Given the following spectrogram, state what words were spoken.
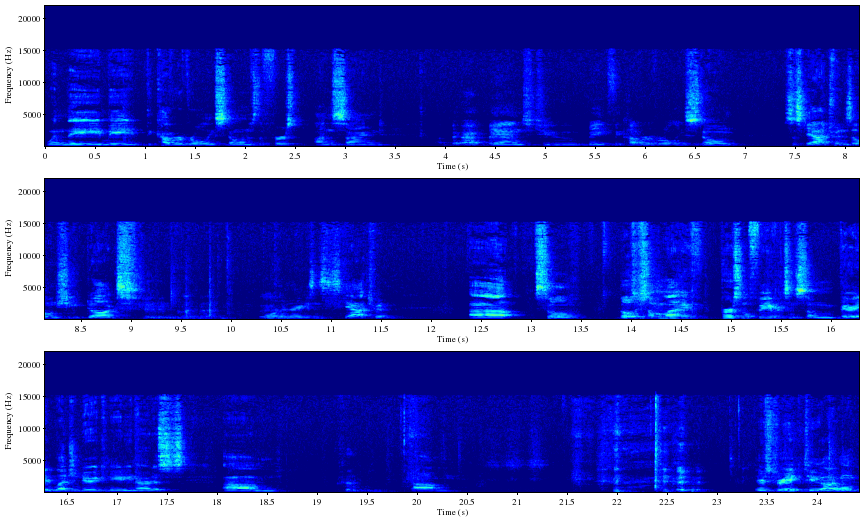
when they made the cover of Rolling Stone as the first unsigned uh, uh, band to make the cover of Rolling Stone. Saskatchewan's own Sheepdogs, and raised in Saskatchewan. Uh, so those are some of my personal favorites and some very legendary Canadian artists. Um, um, there's Drake too. I won't.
